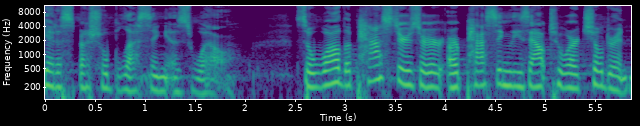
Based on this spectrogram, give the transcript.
get a special blessing as well? So while the pastors are, are passing these out to our children,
